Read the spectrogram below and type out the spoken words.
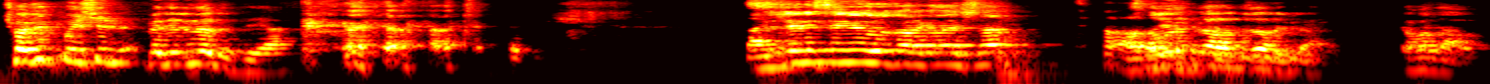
Çocuk bu işin bedelini ödedi ya. Sizleri seviyoruz arkadaşlar. 稍微等一下，等一下，等一下，要不等。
